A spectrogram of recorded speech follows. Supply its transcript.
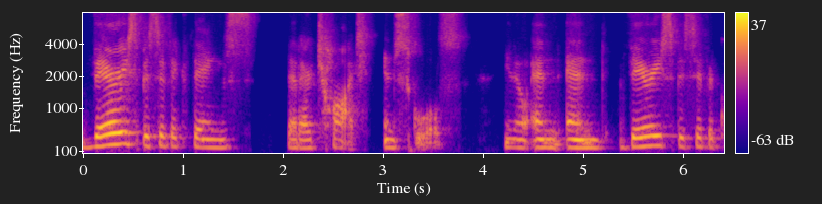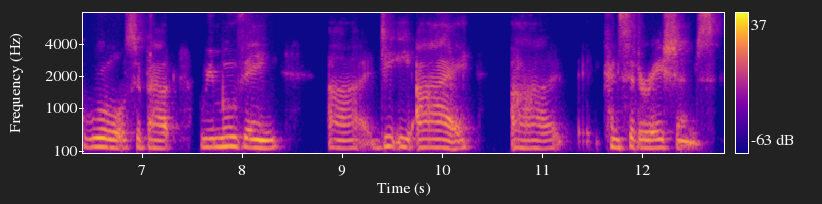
very specific things that are taught in schools, you know, and and very specific rules about removing uh, DEI uh, considerations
